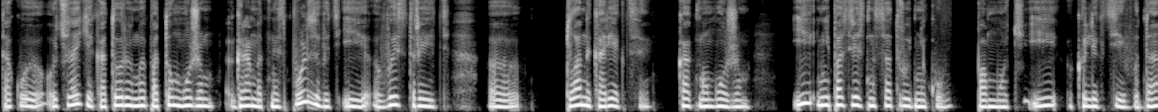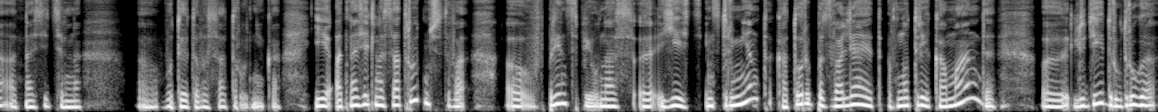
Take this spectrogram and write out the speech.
такую о человеке, которую мы потом можем грамотно использовать и выстроить э, планы коррекции, как мы можем и непосредственно сотруднику помочь, и коллективу да, относительно э, вот этого сотрудника. И относительно сотрудничества, э, в принципе, у нас э, есть инструмент, который позволяет внутри команды людей друг друга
